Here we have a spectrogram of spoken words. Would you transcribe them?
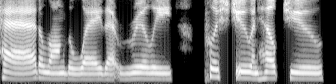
had along the way that really pushed you and helped you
